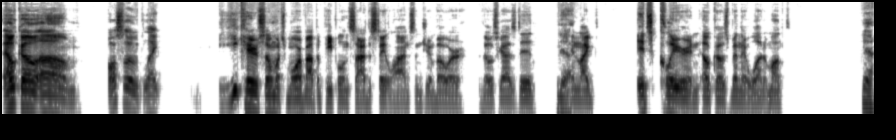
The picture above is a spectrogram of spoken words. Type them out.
Elko um, also like he cares so much more about the people inside the state lines than Jimbo or those guys did. Yeah, and like it's clear, and Elko's been there what a month. Yeah,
